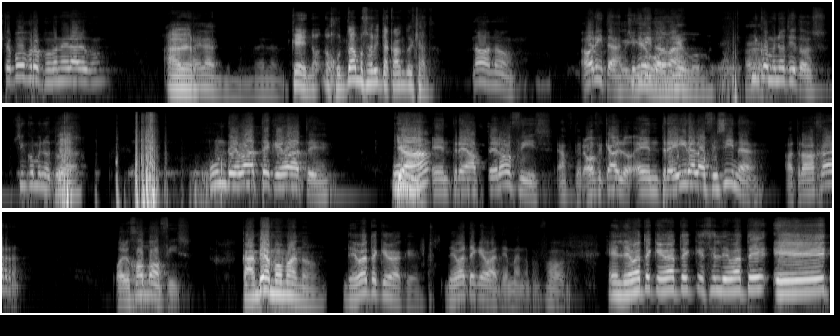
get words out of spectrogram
¿Te puedo proponer algo? a ver, Adelante, adelante. ¿qué? ¿No- ¿Nos juntamos ahorita acabando el chat? No, no. Ahorita, Oye, chiquitito ver. Cinco minutitos. Cinco minutos. Ya. Un debate que bate. Ya. Entre After Office. After Office, ¿qué hablo? Entre ir a la oficina a trabajar o el home office. Cambiamos, mano. Debate que que. Debate que bate, mano, por favor. El debate que bate, que es el debate. eh,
